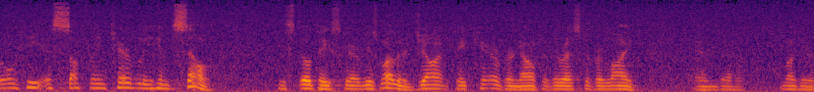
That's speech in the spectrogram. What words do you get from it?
oh, he is suffering terribly himself. He still takes care of his mother. John, take care of her now for the rest of her life. And, uh, mother,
